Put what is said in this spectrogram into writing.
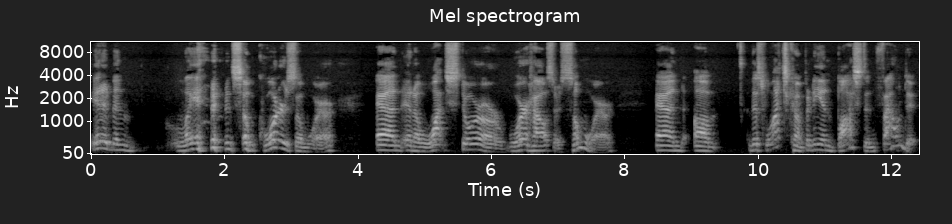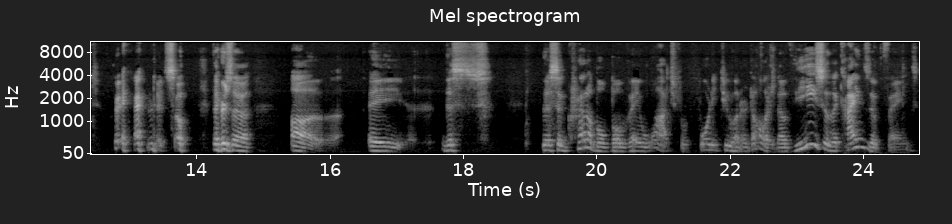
it had been laying in some corner somewhere and in a watch store or warehouse or somewhere. And um, this watch company in Boston found it. and so there's a, a this this incredible Bovet watch for $4,200. Now, these are the kinds of things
